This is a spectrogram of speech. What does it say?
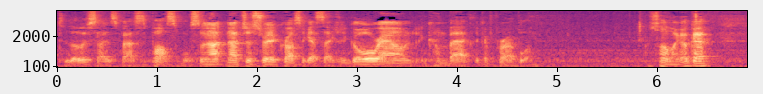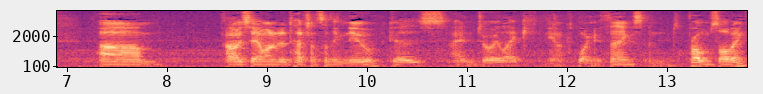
to the other side as fast as possible. So not, not just straight across, I guess, actually go around and come back like a parabola. So I'm like, okay. Um, obviously I wanted to touch on something new because I enjoy like, you know, exploring new things and problem solving.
